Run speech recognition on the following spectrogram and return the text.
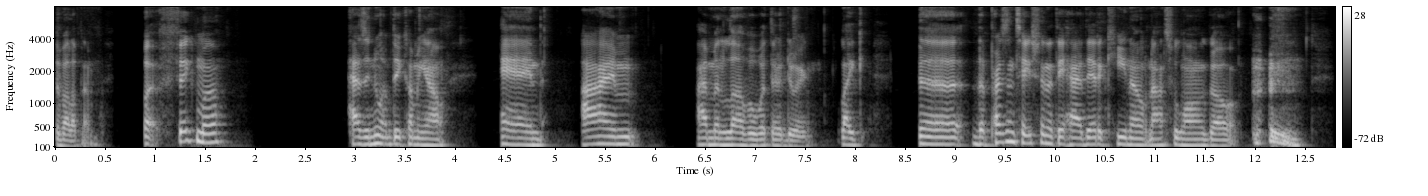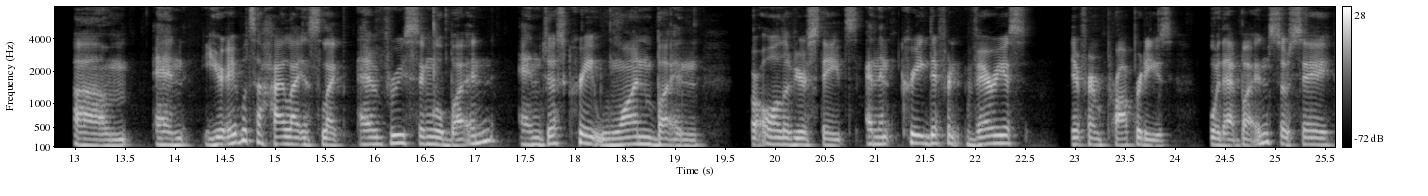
develop them but figma has a new update coming out and I'm I'm in love with what they're doing. Like the the presentation that they had, they had a keynote not too long ago. um, and you're able to highlight and select every single button and just create one button for all of your states and then create different various different properties for that button. So say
